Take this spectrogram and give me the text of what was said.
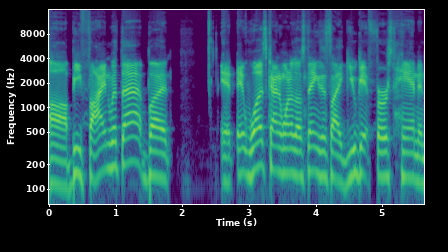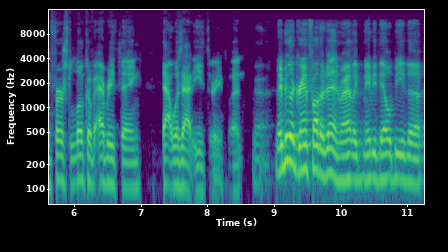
uh be fine with that, but it it was kind of one of those things. It's like you get first hand and first look of everything that was at E3. But yeah, maybe they're grandfathered in, right? Like maybe they'll be the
